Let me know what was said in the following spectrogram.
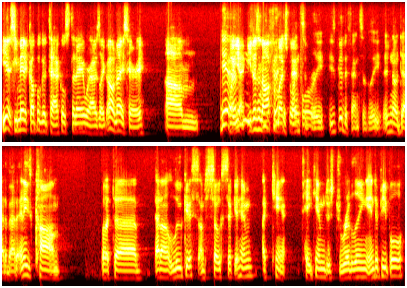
he is. He made a couple good tackles today, where I was like, "Oh, nice, Harry." Um, Yeah, Well, yeah, he doesn't offer much going defensively. He's good defensively. There's no doubt about it, and he's calm. But uh, I don't know, Lucas. I'm so sick of him. I can't take him just dribbling into people.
